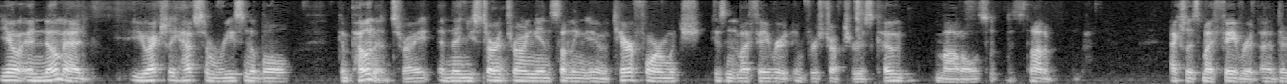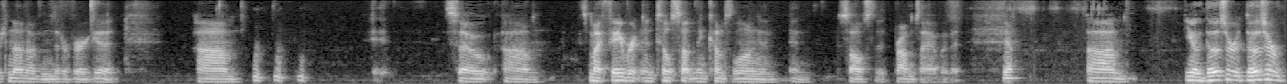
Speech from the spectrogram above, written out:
you know, and Nomad, you actually have some reasonable components, right? And then you start throwing in something, you know, Terraform, which isn't my favorite infrastructure as code model. It's, it's not a, actually, it's my favorite. Uh, there's none of them that are very good. Um, so um, it's my favorite until something comes along and, and solves the problems I have with it. Yep. Um, you know, those are those are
